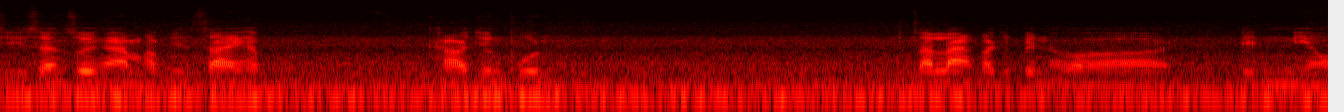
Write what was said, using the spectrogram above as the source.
สีสันสวยงามครับดินทรายครับ ขาวจุนพูนด้านล่างก็จะเป็นเอ่อดินเหนียว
